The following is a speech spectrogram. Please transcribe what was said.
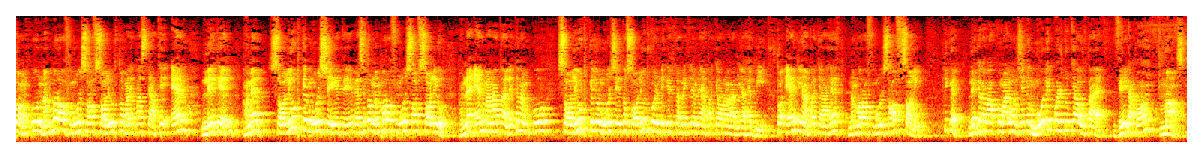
तो हमको number of moles of solute तो हमारे पास क्या थे? एन लेकिन हमें सॉल्यूट के मोल्स चाहिए थे। वैसे तो number of moles of solute हमने एन माना था, लेकिन हमको सॉल्यूट के जो मोल्स चाहिए तो सॉल्यूट को इंडिकेट करने के लिए हमने यहाँ पर क्या और लगा दिया है? बी तो एन भी यहाँ पर क्या है? Number of moles of solute ठीक है? लेकिन अब आपको मालूम होना चाहिए कि मोल इक्वल टू क्या होता है? वेट अपॉन मास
